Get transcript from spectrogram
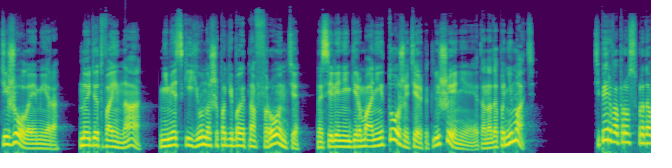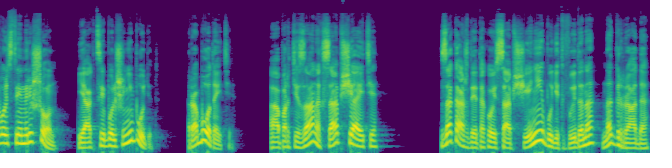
Тяжелая мера, но идет война, немецкие юноши погибают на фронте, Население Германии тоже терпит лишения, это надо понимать. Теперь вопрос с продовольствием решен, и акций больше не будет. Работайте. А о партизанах сообщайте. За каждое такое сообщение будет выдана награда.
